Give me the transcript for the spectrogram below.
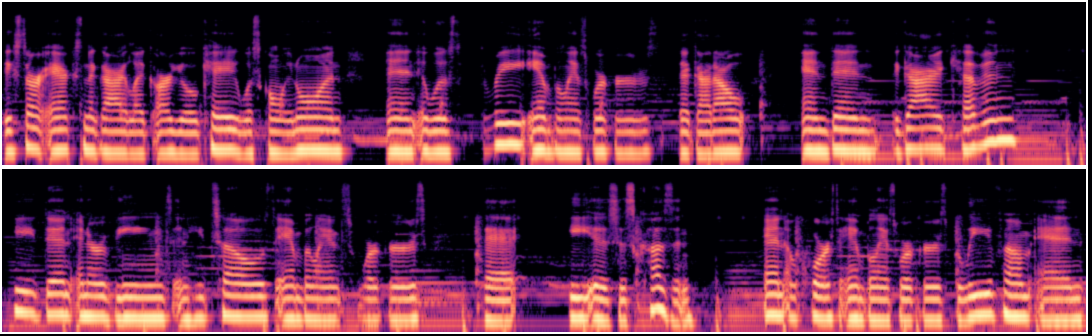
they start asking the guy, like, Are you okay? What's going on? And it was three ambulance workers that got out and then the guy, Kevin, he then intervenes and he tells the ambulance workers that he is his cousin. And of course, the ambulance workers believe him and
